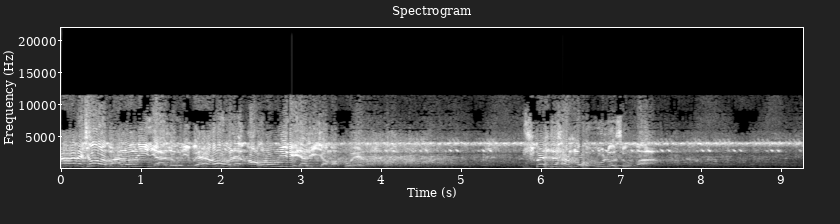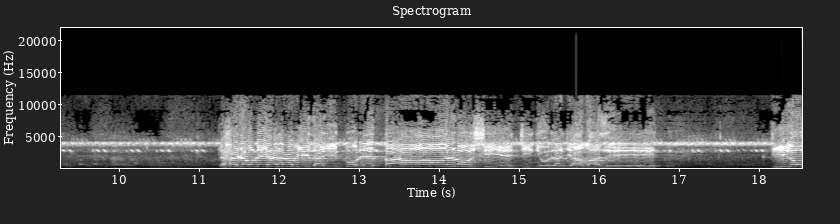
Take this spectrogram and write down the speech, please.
ါတချို့ကဘာလုံးကြီးညာလုံးကြီးဘယ်ဟုတ်မလဲအောင်လုံးကြီးတွေအဲ့ဒီကြမှာပွဲလွယ်တာမဟုတ်ဘူးလို့ဆိုမှ ဒါကြောင့်တရားနာပိဋကကြီးကိုယ်ရဲ့ตาလို့ရှိရင်ကြီးညိုတတ်ကြပါစေဒီလို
